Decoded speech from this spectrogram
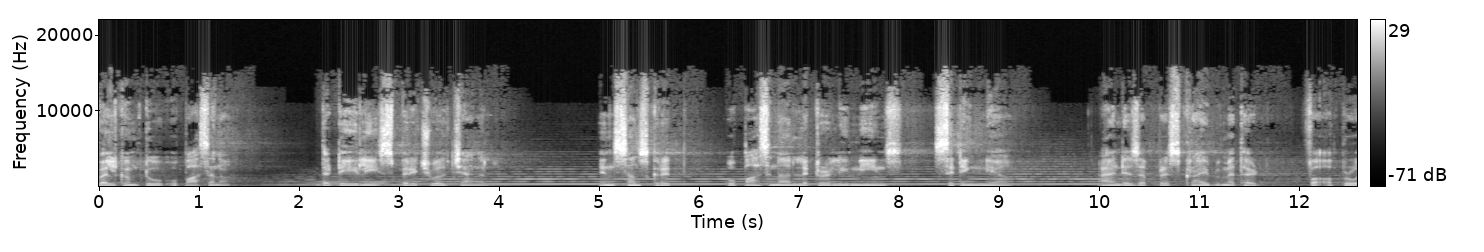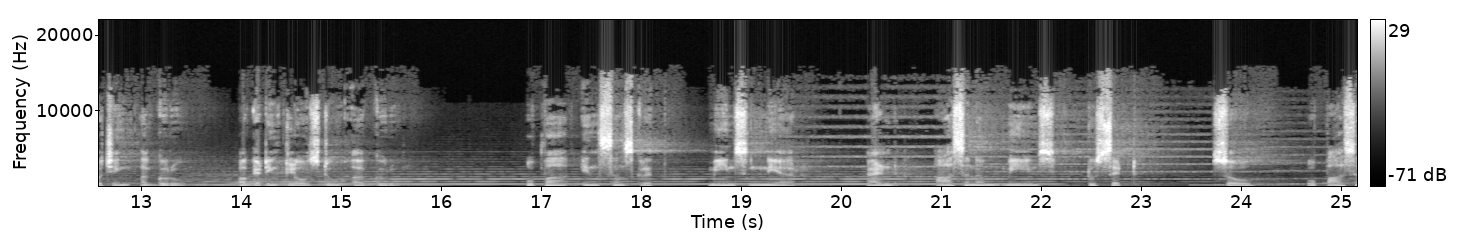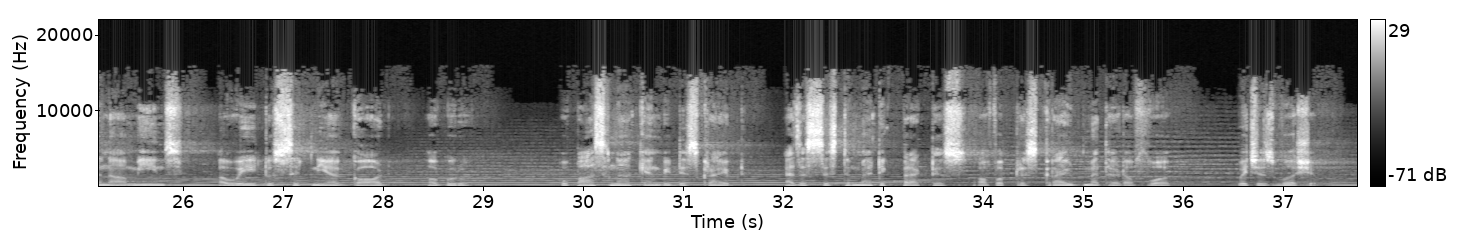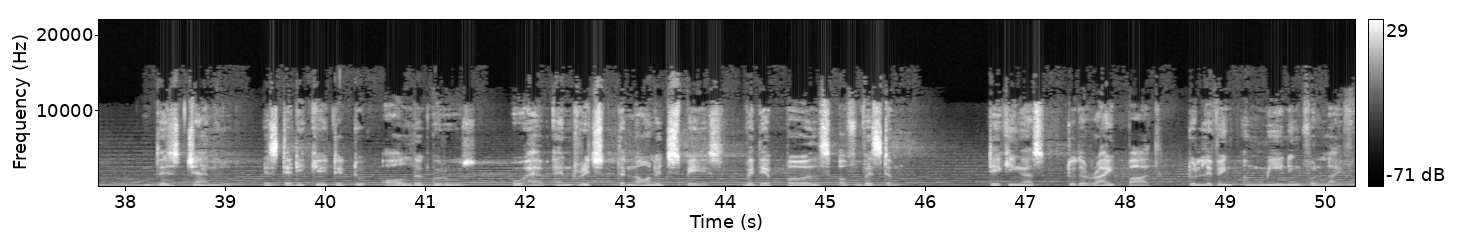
Welcome to Upasana, the daily spiritual channel. In Sanskrit, Upasana literally means sitting near and is a prescribed method for approaching a guru or getting close to a guru. Upa in Sanskrit means near and asanam means to sit. So, Upasana means a way to sit near God or Guru. Upasana can be described as a systematic practice of a prescribed method of work, which is worship. This channel is dedicated to all the gurus who have enriched the knowledge space with their pearls of wisdom, taking us to the right path to living a meaningful life.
